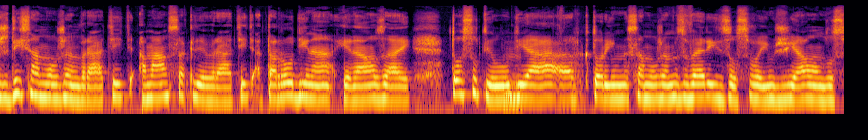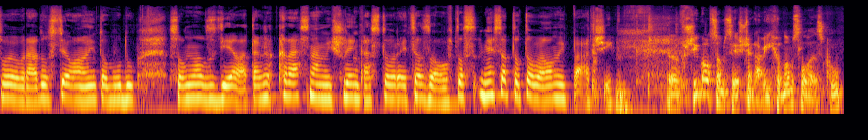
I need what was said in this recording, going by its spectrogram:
vždy sa môžem vrátiť a mám sa kde vrátiť a tá rodina je naozaj, to sú tí ľudia, ktorým sa môžem zveriť so svojím žialom, so svojou radosťou a oni to budú so mnou zdieľať. Takže krásna myšlienka z toho reťazov. To, mne sa toto veľmi páči. Všimol som si ešte na východnom Slovensku,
